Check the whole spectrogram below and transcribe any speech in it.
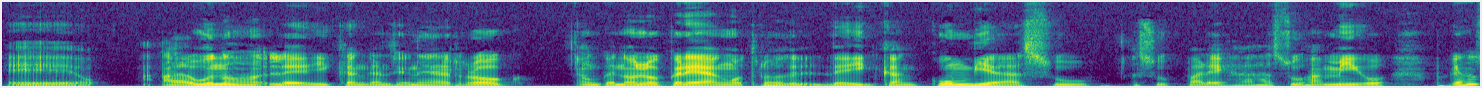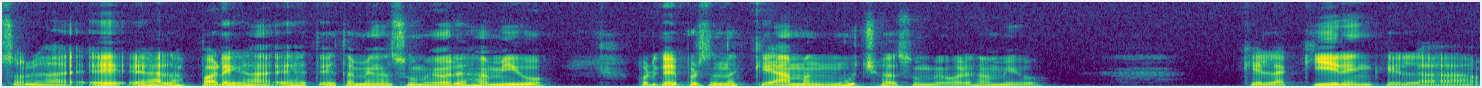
Eh, algunos le dedican canciones de rock, aunque no lo crean, otros dedican cumbia a, su, a sus parejas, a sus amigos. Porque no solo es, a las parejas, es también a sus mejores amigos. Porque hay personas que aman mucho a sus mejores amigos. Que la quieren, que la,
